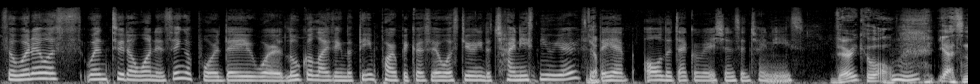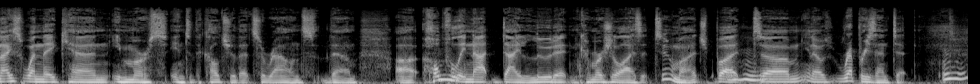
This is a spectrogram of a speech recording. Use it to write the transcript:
So when I was went to the one in Singapore, they were localizing the theme park because it was during the Chinese New Year, so Yep. they have all the decorations in Chinese. Very cool. Yeah, it's nice when they can immerse into the culture that surrounds them. Uh, hopefully, not dilute it and commercialize it too much, but um, you know, represent it. Mm-hmm.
